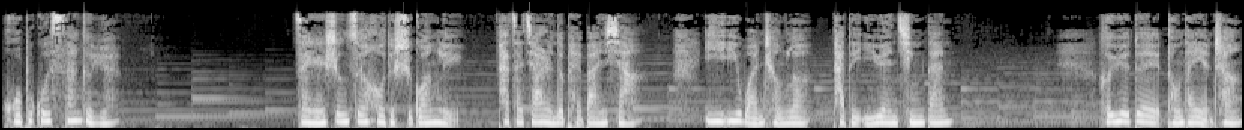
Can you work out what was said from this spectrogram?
活不过三个月，在人生最后的时光里。他在家人的陪伴下，一一完成了他的遗愿清单。和乐队同台演唱《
